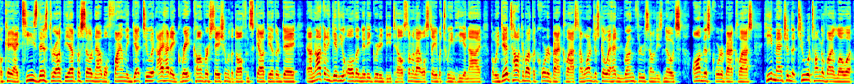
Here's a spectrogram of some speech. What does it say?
Okay, I teased this throughout the episode. Now we'll finally get to it. I had a great conversation with a Dolphin scout the other day, and I'm not going to give you all the nitty gritty details. Some of that will stay between he and I, but we did talk about the quarterback class, and I want to just go ahead and run through some of these notes on this quarterback class. He mentioned that Tua Tagovailoa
